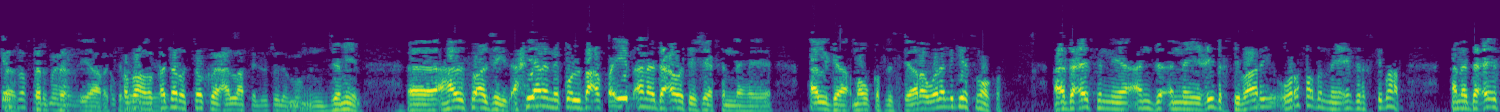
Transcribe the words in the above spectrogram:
كيف يوفق بين القضاء والقدر والتوكل على الله في الوجود الموقف. جميل. آه هذا سؤال جيد. أحيانا يقول البعض طيب أنا دعوت يا شيخ أنه ألقى موقف للسيارة ولا لقيت موقف. أنا دعيت أني أنج... أنه يعيد اختباري ورفض أنه يعيد الاختبار. أنا دعيت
